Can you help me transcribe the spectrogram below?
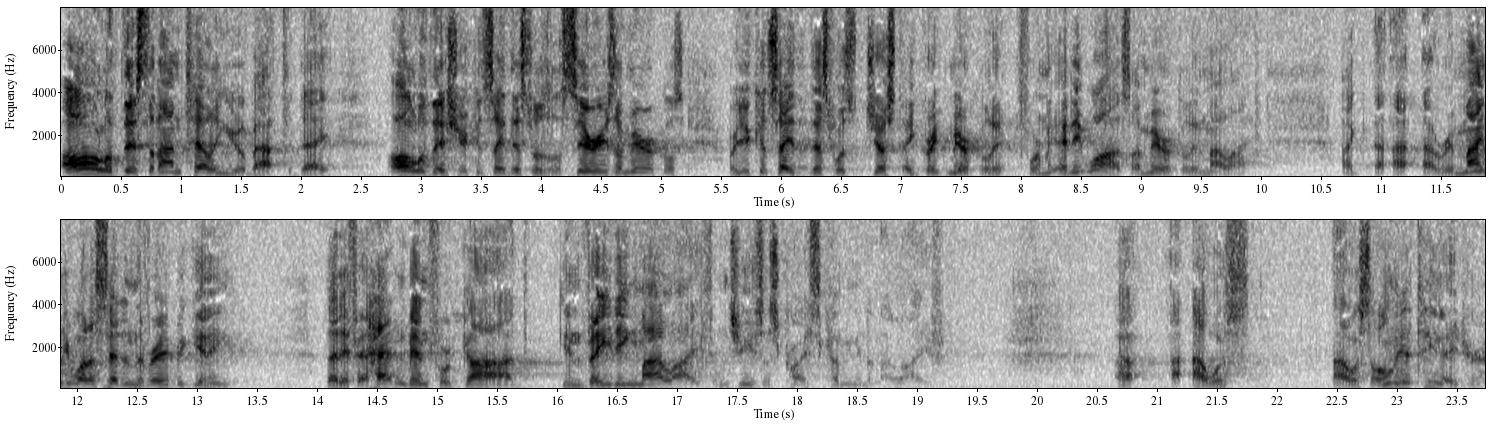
all of this that I'm telling you about today, all of this, you could say this was a series of miracles, or you could say that this was just a great miracle for me. And it was a miracle in my life. I, I, I remind you what I said in the very beginning that if it hadn't been for God invading my life and Jesus Christ coming into my life, I, I, I, was, I was only a teenager.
